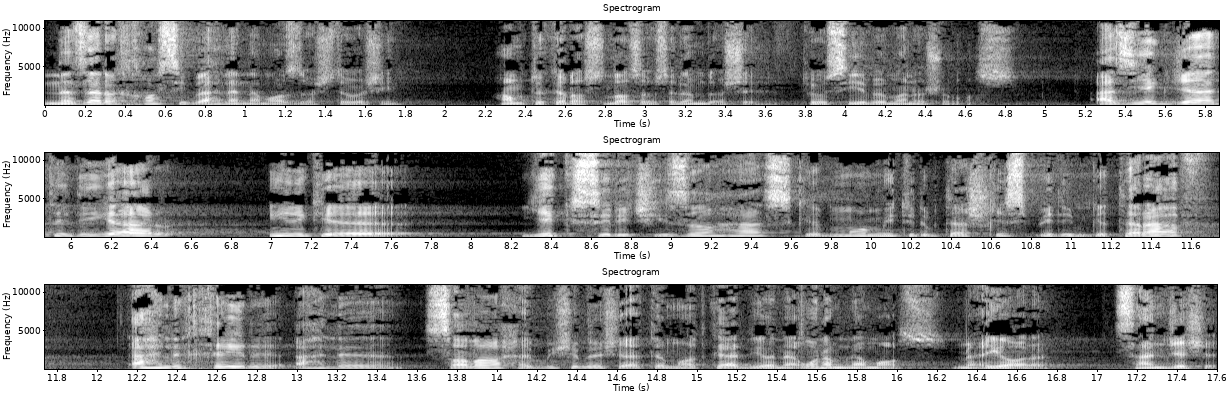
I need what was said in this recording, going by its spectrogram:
نظر خاصی به اهل نماز داشته باشیم. همونطور که رسول الله صلی الله علیه و سلم داشته. توصیه به من و شماست. از یک جهت دیگر اینه که یک سری چیزا هست که ما می‌تونیم تشخیص بدیم که طرف اهل خیر اهل صلاح بیشه بهش اعتماد کرد یا نه. اونم نماز معیاره سنجشه.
